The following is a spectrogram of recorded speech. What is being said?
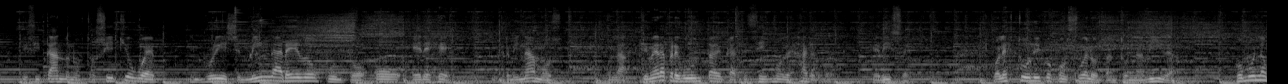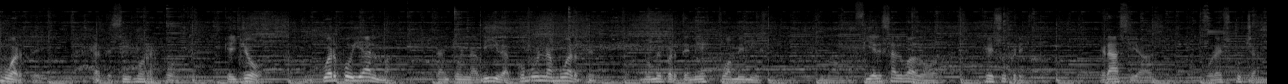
visitando nuestro sitio web en bridgeminlaredo.org. Y terminamos con la primera pregunta del Catecismo de Heidelberg, que dice, ¿cuál es tu único consuelo tanto en la vida como en la muerte? El Catecismo responde, que yo, en cuerpo y alma, tanto en la vida como en la muerte, no me pertenezco a mí mismo, sino a mi fiel Salvador, Jesucristo. Gracias por escuchar.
